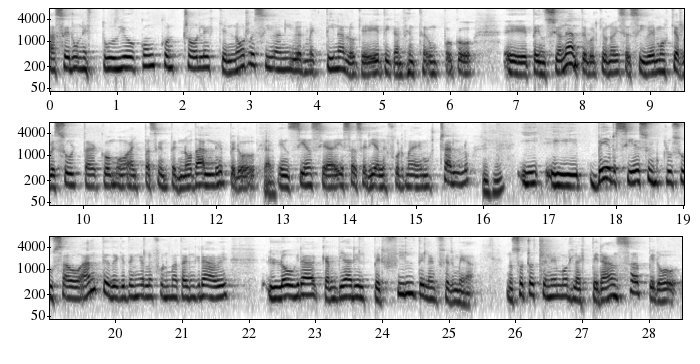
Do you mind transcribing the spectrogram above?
hacer un estudio con controles que no reciban ivermectina, lo que éticamente es un poco eh, tensionante, porque uno dice, si vemos que resulta como hay pacientes, no darle, pero en ciencia esa sería la forma de demostrarlo, y, y, ver si eso incluso usado antes de que tenga la forma tan grave, logra cambiar el perfil de la enfermedad. Nosotros tenemos la esperanza, pero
